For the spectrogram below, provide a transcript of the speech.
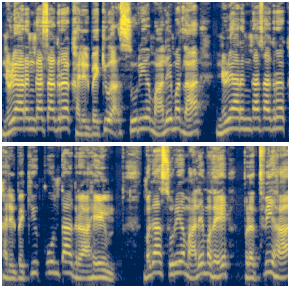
निळ्या रंगाचा ग्रह खालीलपैकी बघा सूर्यमालेमधला निळ्या रंगाचा ग्रह खालीलपैकी कोणता ग्रह आहे? बघा सूर्यमालेमध्ये पृथ्वी हा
